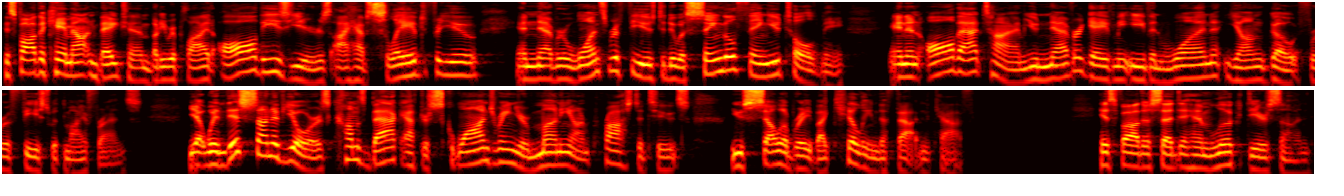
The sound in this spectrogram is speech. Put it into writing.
His father came out and begged him, but he replied, All these years I have slaved for you and never once refused to do a single thing you told me. And in all that time, you never gave me even one young goat for a feast with my friends. Yet when this son of yours comes back after squandering your money on prostitutes, you celebrate by killing the fattened calf. His father said to him, Look, dear son,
